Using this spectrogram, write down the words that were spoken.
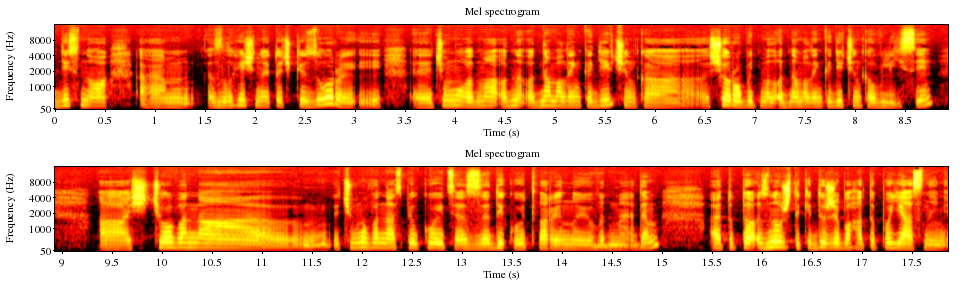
дійсно ем, з логічної точки зору, і е, чому одна, одна, одна маленька дівчинка, що робить одна маленька дівчинка в лісі? Що вона, чому вона спілкується з дикою твариною ведмедем? Е, Тобто, знову ж таки, дуже багато пояснень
